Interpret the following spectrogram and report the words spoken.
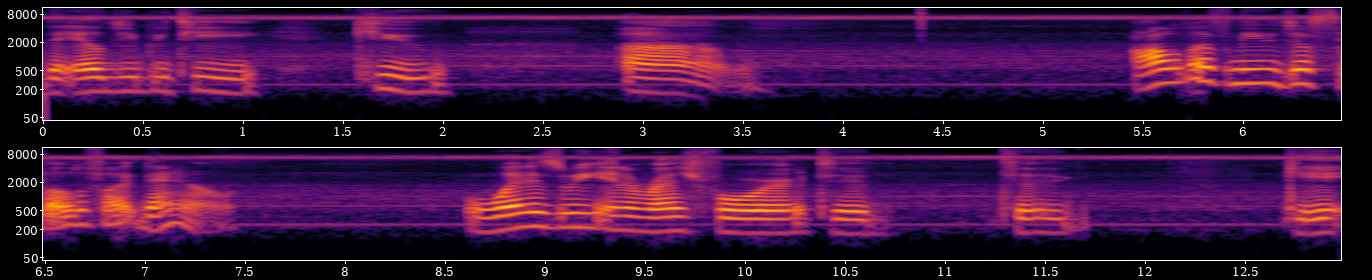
the LGBTQ, um, all of us need to just slow the fuck down. What is we in a rush for to to get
